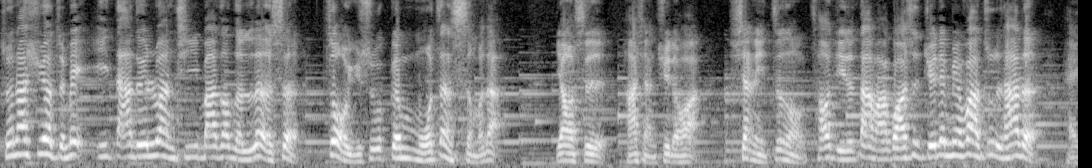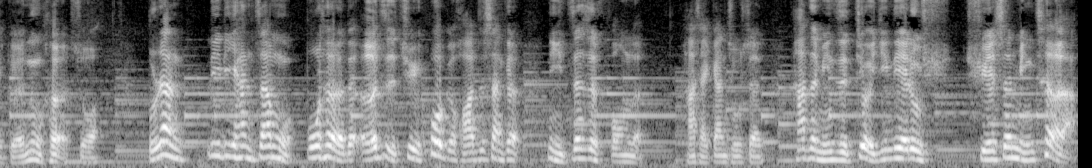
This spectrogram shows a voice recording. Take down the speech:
说他需要准备一大堆乱七八糟的乐色咒语书跟魔杖什么的。要是他想去的话，像你这种超级的大麻瓜是绝对没有办法阻止他的。”海格怒喝说。不让莉莉和詹姆·波特尔的儿子去霍格华兹上课，你真是疯了！他才刚出生，他的名字就已经列入学生名册了。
